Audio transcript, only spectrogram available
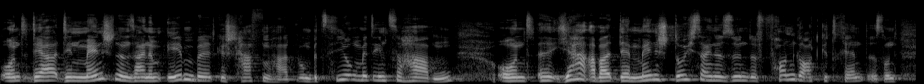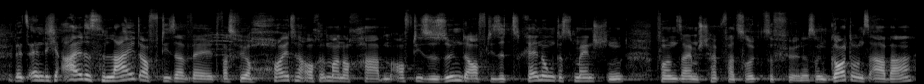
und der den Menschen in seinem Ebenbild geschaffen hat, um Beziehungen mit ihm zu haben. Und äh, ja, aber der Mensch durch seine Sünde von Gott getrennt ist und letztendlich all das Leid auf dieser Welt, was wir heute auch immer noch haben, auf diese Sünde, auf diese Trennung des Menschen von seinem Schöpfer zurückzuführen ist. Und Gott uns aber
